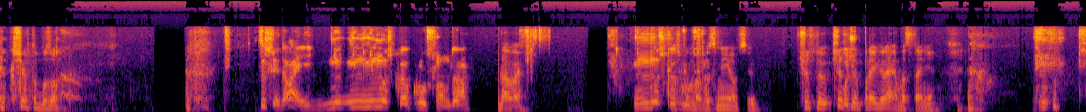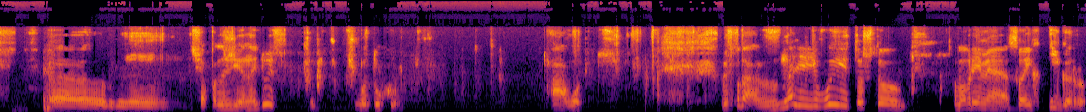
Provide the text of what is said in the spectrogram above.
К черту Бузов. Слушай, давай не, не, немножко о грустном, да? Давай. Немножко Слишком грустно. много смеемся. Чувствую, чувствую Очень... проиграем Астане. Сейчас, подожди, я найду чеботуху. А, вот. Господа, знали ли вы то, что во время своих игр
